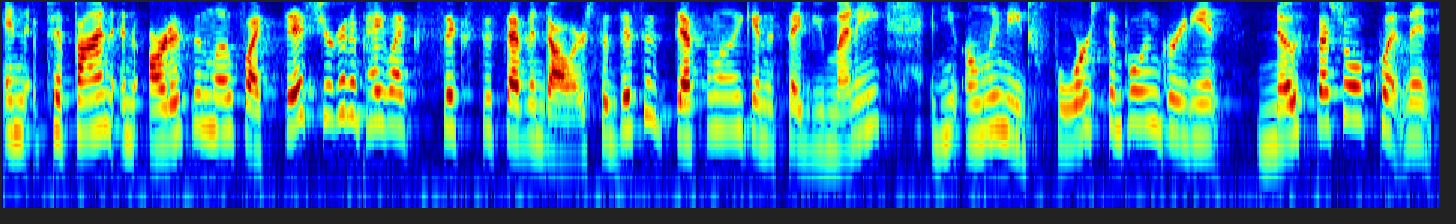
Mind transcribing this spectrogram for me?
And to find an artisan loaf like this, you're going to pay like 6 to $7. So this is definitely going to save you money, and you only need four simple ingredients, no special equipment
